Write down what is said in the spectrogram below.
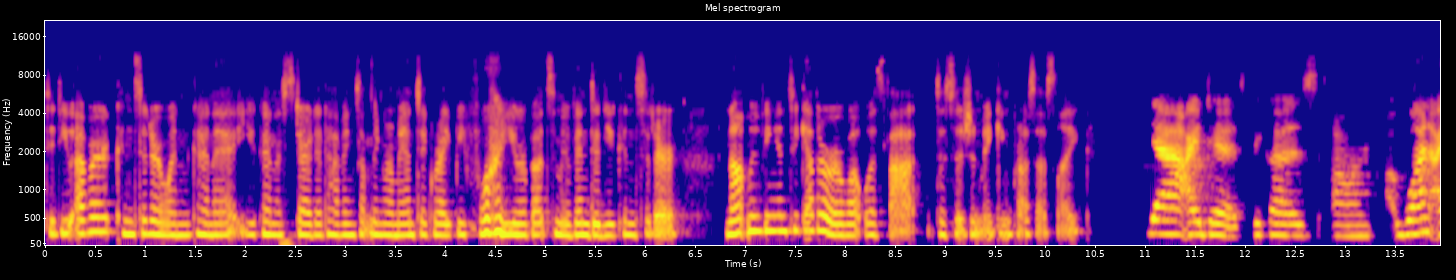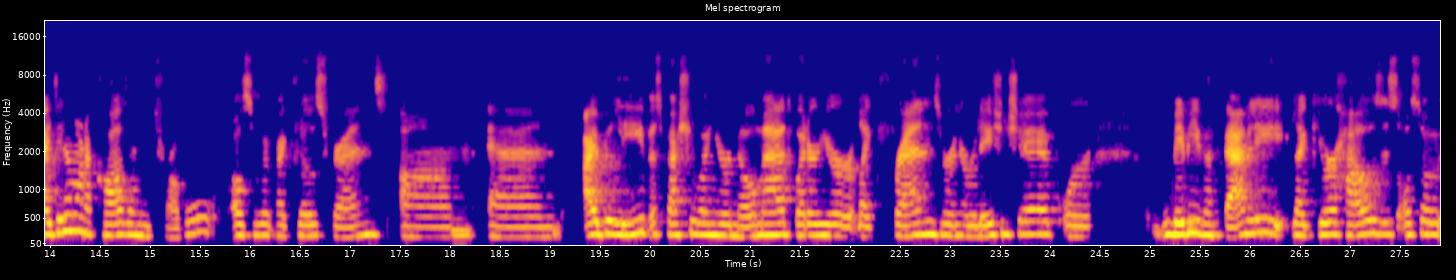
Did you ever consider when kind of you kind of started having something romantic right before you were about to move in? Did you consider not moving in together, or what was that decision making process like? Yeah, I did because um, one, I didn't want to cause any trouble, also with my close friends, um, and I believe, especially when you're a nomad, whether you're like friends or in a relationship or maybe even family, like your house is also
